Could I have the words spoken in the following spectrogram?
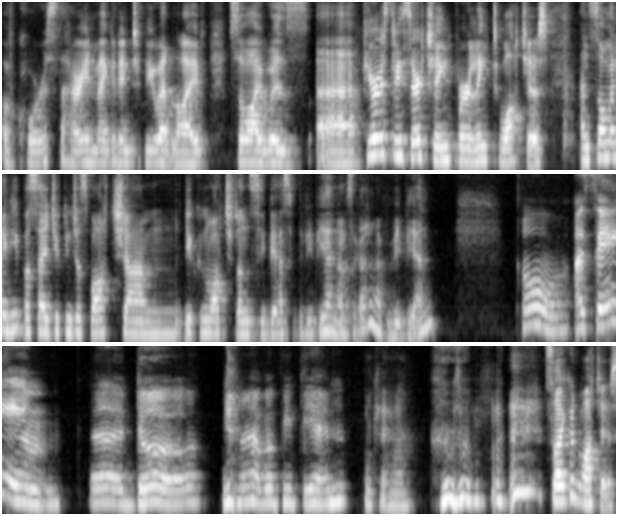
of course, the Harry and Meghan interview went live. So I was uh, furiously searching for a link to watch it, and so many people said you can just watch, um, you can watch it on CBS with a VPN. I was like, I don't have a VPN. Oh, uh, same. Uh, duh. I don't have a VPN. Okay, well, so I couldn't watch it,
